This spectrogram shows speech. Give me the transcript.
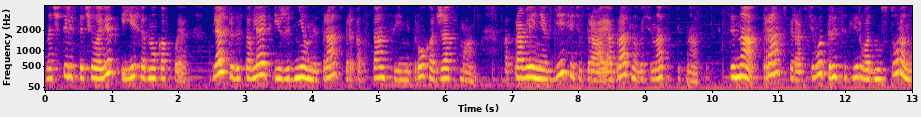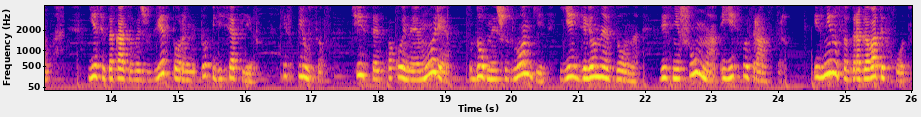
на 400 человек и есть одно кафе. Пляж предоставляет ежедневный трансфер от станции метро Хаджасман. Отправление в 10 утра и обратно в 18.15. Цена трансфера всего 30 лир в одну сторону. Если заказываешь в две стороны, то 50 лир. Из плюсов. Чистое спокойное море, удобные шезлонги, есть зеленая зона. Здесь не шумно и есть свой трансфер. Из минусов дороговатый вход.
